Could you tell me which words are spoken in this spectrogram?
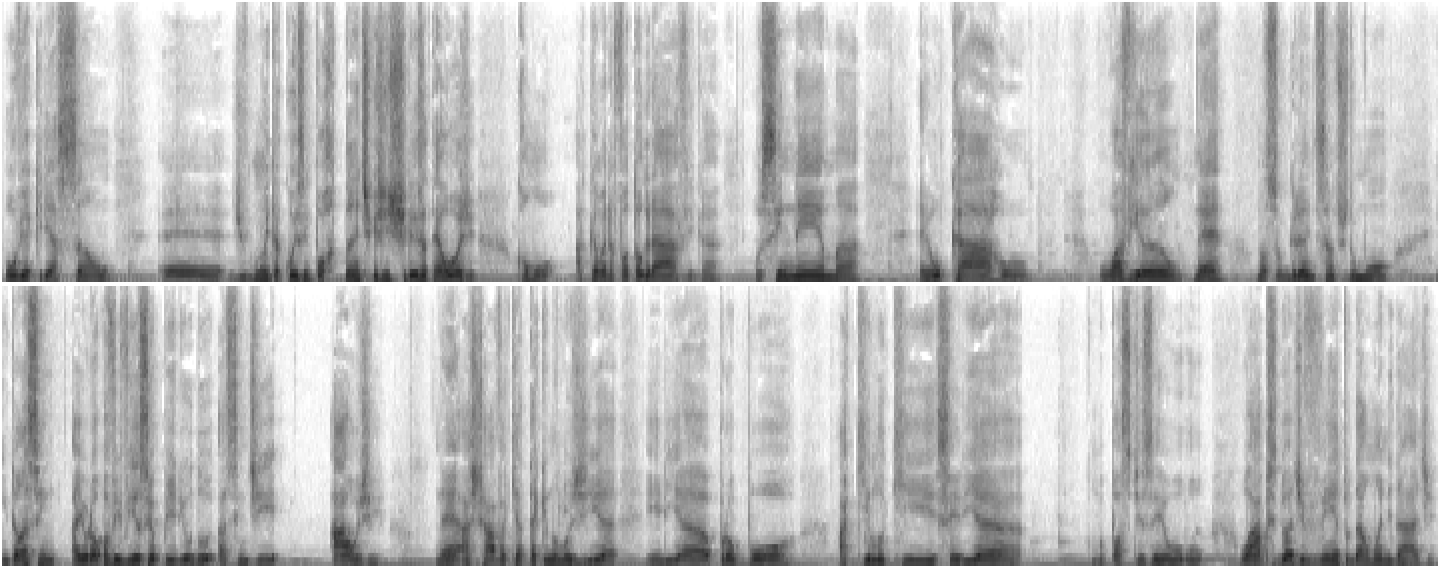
houve a criação é, de muita coisa importante que a gente utiliza até hoje, como a câmera fotográfica, o cinema, é, o carro, o avião, né? Nosso grande Santos Dumont. Então, assim, a Europa vivia seu período assim de auge, né? Achava que a tecnologia iria propor aquilo que seria, como eu posso dizer, o, o, o ápice do advento da humanidade.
